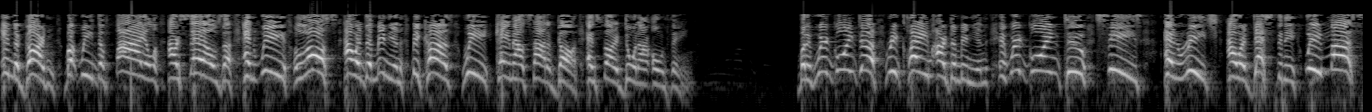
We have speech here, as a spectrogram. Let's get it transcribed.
in the garden, but we defile ourselves uh, and we lost our dominion because we came outside of God and started doing our own thing. But if we're going to reclaim our dominion, if we're going to seize and reach our destiny, we must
